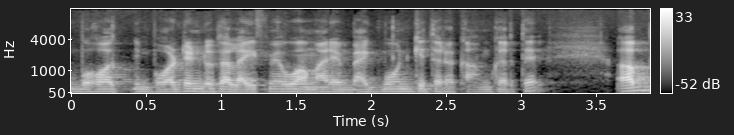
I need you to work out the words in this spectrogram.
बहुत इंपॉर्टेंट होता है लाइफ में। वो हमारे बैकबोन की तरह काम करते। हैं अब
